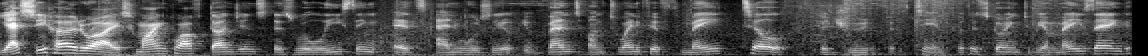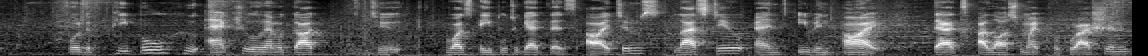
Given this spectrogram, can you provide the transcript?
Yes, you heard right. Minecraft Dungeons is releasing its anniversary event on 25th May till the June 15th, which is going to be amazing for the people who actually never got to was able to get these items last year and even I that I lost my progression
